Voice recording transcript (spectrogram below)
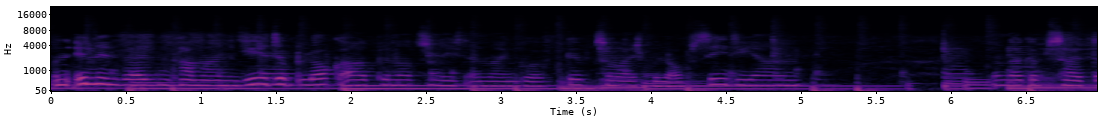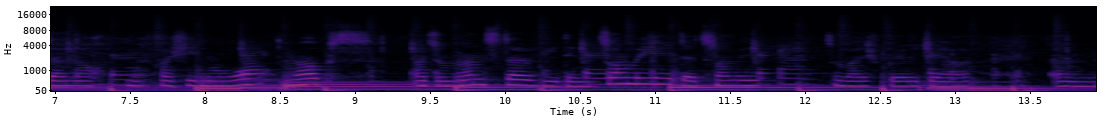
Und in den Welten kann man jede Blockart benutzen, die es in Minecraft gibt. Zum Beispiel Obsidian. Und da gibt es halt dann noch verschiedene Mobs, also Monster wie den Zombie. Der Zombie zum Beispiel, der ähm,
